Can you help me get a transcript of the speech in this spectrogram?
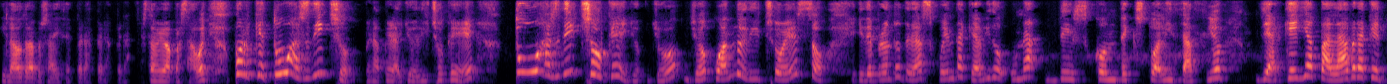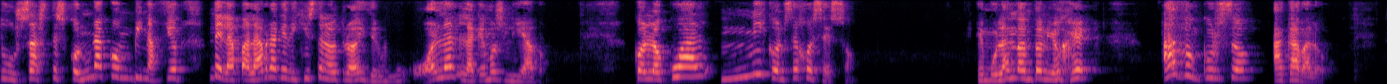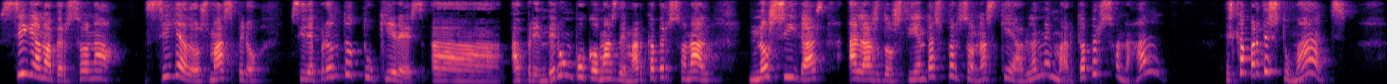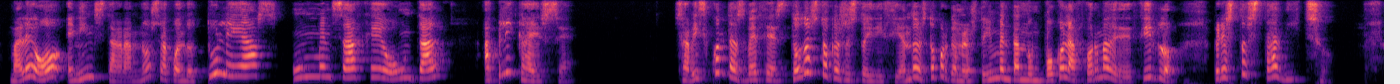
Y la otra persona dice, espera, espera, espera, esto me ha pasado, ¿eh? Porque tú has dicho, espera, espera, yo he dicho qué, Tú has dicho qué, yo, yo, yo, ¿cuándo he dicho eso? Y de pronto te das cuenta que ha habido una descontextualización de aquella palabra que tú usaste con una combinación de la palabra que dijiste en el otro lado y dices, hola, la que hemos liado. Con lo cual, mi consejo es eso. Emulando a Antonio G, haz un curso, acábalo. Sigue a una persona sigue a dos más, pero si de pronto tú quieres ah, aprender un poco más de marca personal, no sigas a las 200 personas que hablan de marca personal. Es que aparte es tu match, ¿vale? O en Instagram, ¿no? O sea, cuando tú leas un mensaje o un tal, aplica ese. ¿Sabéis cuántas veces todo esto que os estoy diciendo, esto porque me lo estoy inventando un poco la forma de decirlo, pero esto está dicho.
